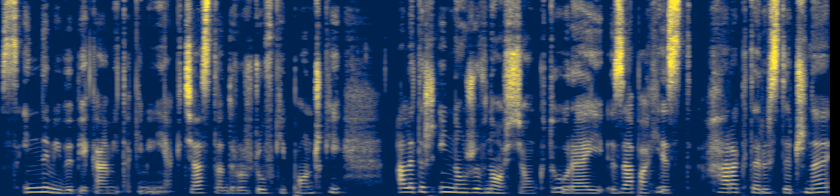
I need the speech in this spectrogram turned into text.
z innymi wypiekami, takimi jak ciasta, drożdżówki, pączki, ale też inną żywnością, której zapach jest charakterystyczny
